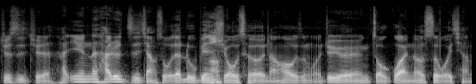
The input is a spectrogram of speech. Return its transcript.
就是觉得他，因为那他就只是讲说我在路边修车，然后什么就有人走过来，然后射我一枪，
